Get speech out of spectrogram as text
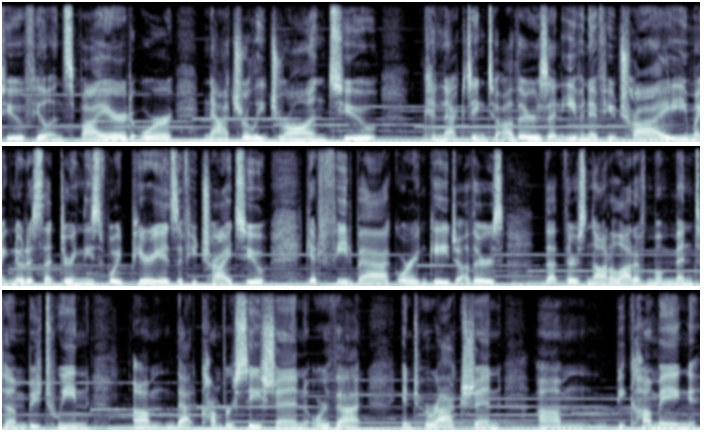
to feel inspired or naturally drawn to connecting to others. And even if you try, you might notice that during these void periods, if you try to get feedback or engage others, that there's not a lot of momentum between um, that conversation or that interaction um, becoming,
